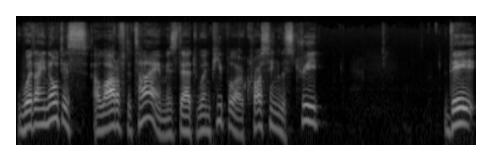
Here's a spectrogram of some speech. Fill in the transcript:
what I notice a lot of the time is that when people are crossing the street, they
